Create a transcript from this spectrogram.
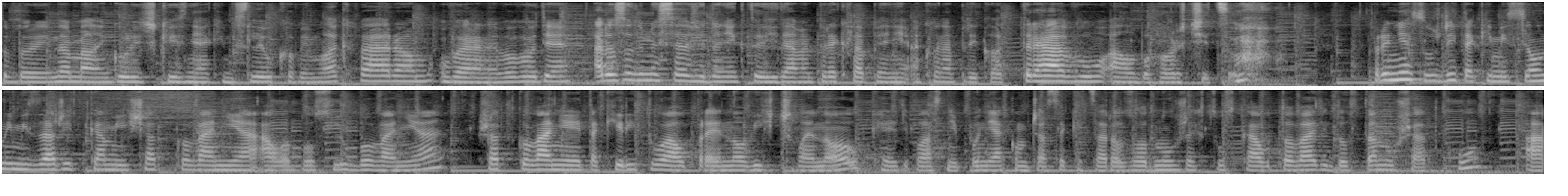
To boli normálne guličky s nejakým slivkovým lekvárom, uvarené vo vode. A rozhodíme sa, že do niektorých dáme prekvapenie ako napríklad trávu alebo horčicu. Pre mňa sú vždy takými silnými zážitkami šatkovania alebo sľubovania. Šatkovanie je taký rituál pre nových členov, keď vlastne po nejakom čase, keď sa rozhodnú, že chcú skautovať, dostanú šatku a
